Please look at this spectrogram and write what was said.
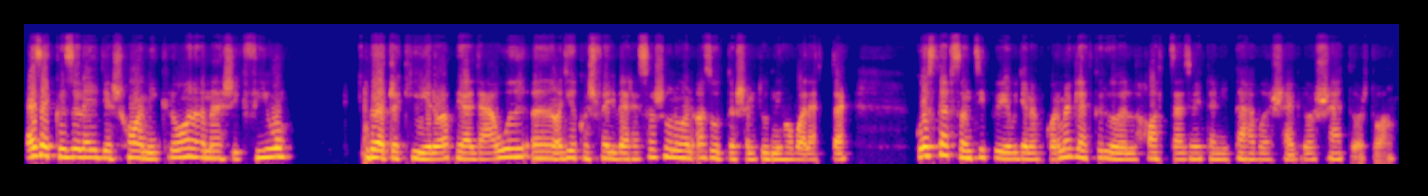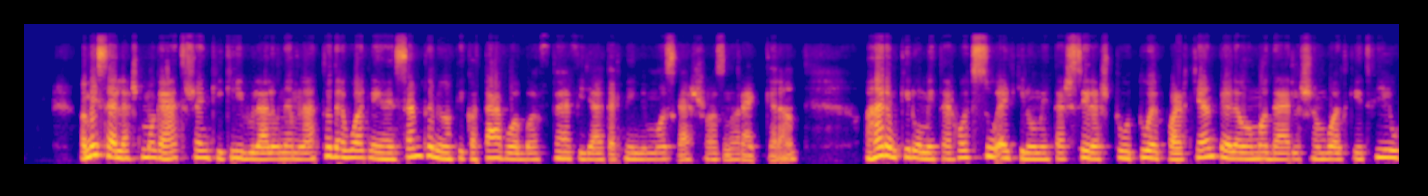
Ezek közül egyes halmikról a másik fiú, Börcsekiéről például a gyilkos fegyverhez hasonlóan azóta sem tudni, hova lettek. Gustafsson cipője ugyanakkor meg lett körülbelül 600 méternyi távolságra a sátortól. A mészárlást magát senki kívülálló nem látta, de volt néhány szemtanú, akik a távolból felfigyeltek némi mozgásra azon a reggelen. A három kilométer hosszú, egy kilométer széles tó túlpartján például madárlesen volt két fiú,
